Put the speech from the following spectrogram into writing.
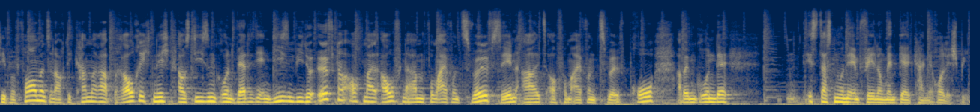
Die Performance und auch die Kamera brauche ich nicht. Aus diesem Grund werdet ihr in diesem Video öfter auch mal Aufnahmen vom iPhone 12 sehen, als auch vom iPhone 12 Pro. Aber im Grunde ist das nur eine Empfehlung, wenn Geld keine Rolle spielt.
